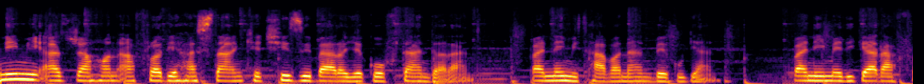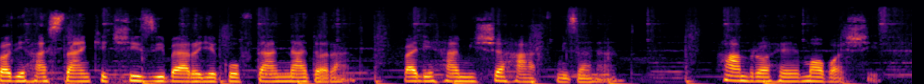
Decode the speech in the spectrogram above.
نیمی از جهان افرادی هستند که چیزی برای گفتن دارند و نمی توانند بگویند و نیم دیگر افرادی هستند که چیزی برای گفتن ندارند ولی همیشه حرف می‌زنند. همراه ما باشید.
